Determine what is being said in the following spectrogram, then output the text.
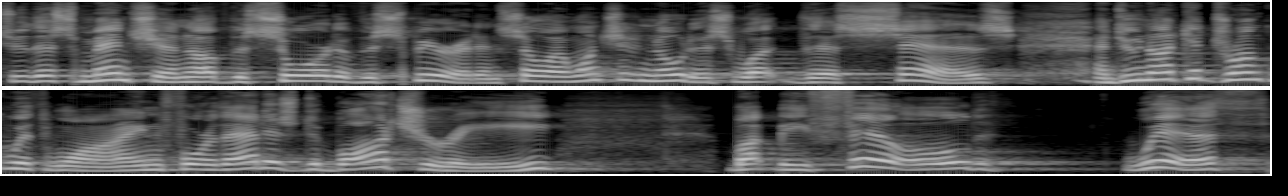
to this mention of the sword of the Spirit. And so I want you to notice what this says. And do not get drunk with wine, for that is debauchery, but be filled with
